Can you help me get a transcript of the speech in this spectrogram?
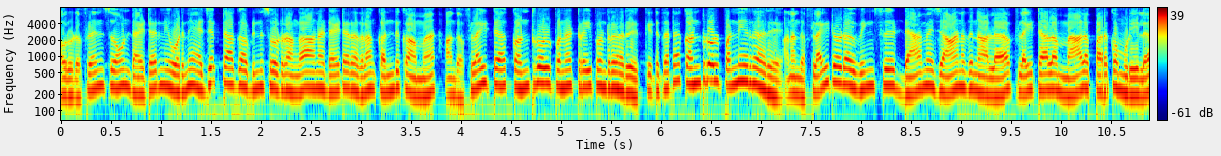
அவரோட ஃப்ரெண்ட்ஸும் டைட்டர் நீ உடனே எஜெக்ட் ஆக அப்படின்னு சொல்றாங்க. ஆனா டைட்டர் அதெல்லாம் கண்டுக்காம அந்த பிளைட்டை கண்ட்ரோல் பண்ண ட்ரை பண்றாரு. கிட்டத்தட்ட கண்ட்ரோல் பண்ணிடுறாரு. ஆனா அந்த பிளைட்டோட விங்ஸ் டேமேஜ் ஆனதுனால ஃபிளைட்டால மேல பறக்க முடியல.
